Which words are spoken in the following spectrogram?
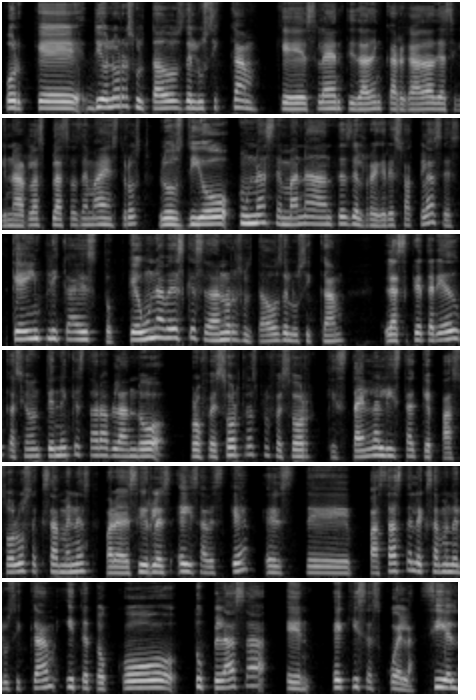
porque dio los resultados del UCICAM, que es la entidad encargada de asignar las plazas de maestros, los dio una semana antes del regreso a clases. ¿Qué implica esto? Que una vez que se dan los resultados del UCICAM, la Secretaría de Educación tiene que estar hablando profesor tras profesor que está en la lista, que pasó los exámenes, para decirles, hey, ¿sabes qué? Este, pasaste el examen del UCICAM y te tocó tu plaza en X escuela. Si el,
